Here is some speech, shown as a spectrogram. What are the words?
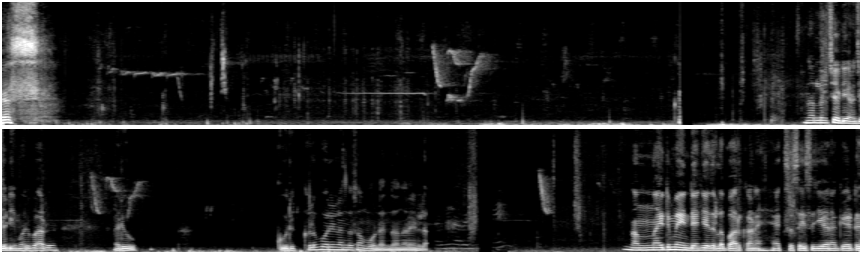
യെസ് നല്ലൊരു ചെടിയാണ്. ചെടിയും ഒരുപാട് ഒരു കുരുക്കൾ പോലെയുള്ള എന്തോ സംഭവം ഉണ്ട് എന്താണെന്ന് അറിയില്ല. നന്നായിട്ട് മെയിന്റെയിൻ ചെയ്തിട്ടുള്ള പാർക്കാണ്. എക്സസൈസ് ചെയ്യാനൊക്കെ ആയിട്ട്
